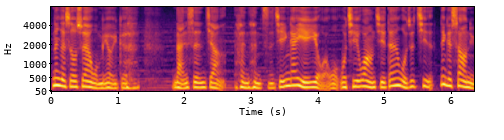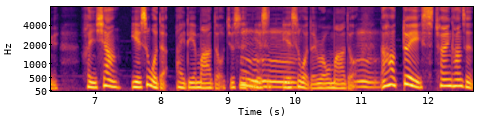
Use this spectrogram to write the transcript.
那个时候虽然我没有一个男生这样很很直接，应该也有啊，我我其实忘记，但是我就记得那个少女。很像，也是我的 idea model，就是也是、嗯、也是我的 role model。嗯、然后对川端康成，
